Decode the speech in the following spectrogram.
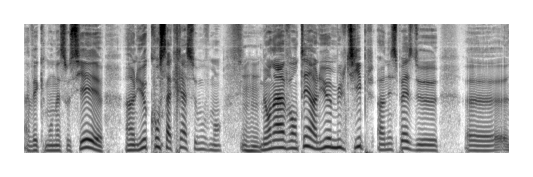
avec mon associé, euh, un lieu consacré à ce mouvement. Mhm. Mais on a inventé un lieu multiple, un espèce de, euh,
